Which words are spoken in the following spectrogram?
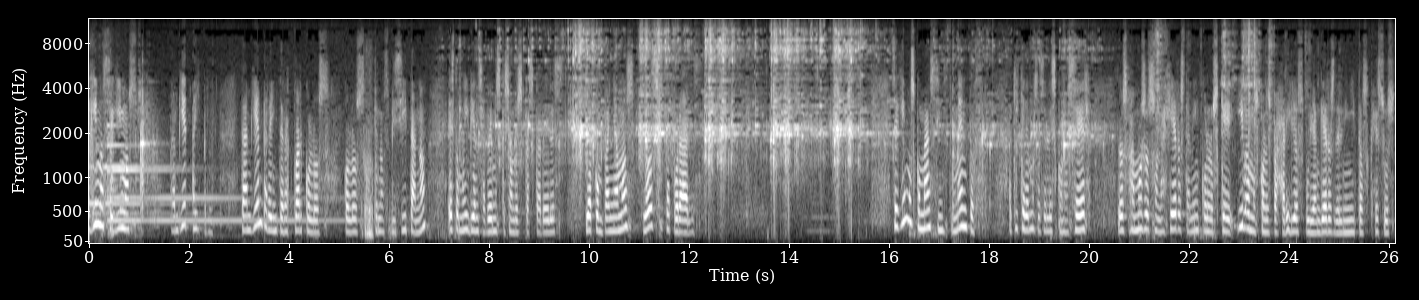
Seguimos, seguimos. También, también para interactuar con los, con los que nos visitan, ¿no? Esto muy bien sabemos que son los cascabeles y acompañamos los caporales. Seguimos con más instrumentos. Aquí queremos hacerles conocer los famosos sonajeros también con los que íbamos con los pajarillos bullangueros del niñito Jesús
